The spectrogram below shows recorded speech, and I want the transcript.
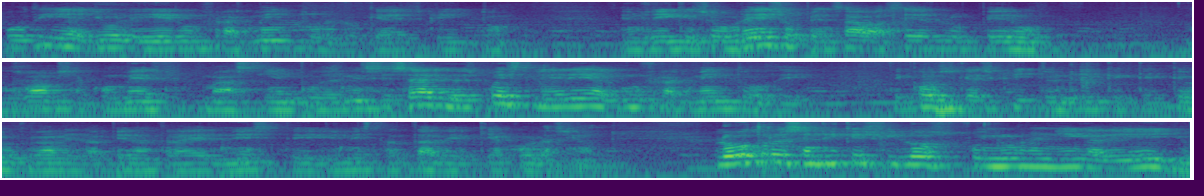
Podría yo leer un fragmento de lo que ha escrito Enrique sobre eso, pensaba hacerlo, pero nos vamos a comer más tiempo del necesario. Después leeré algún fragmento de, de, cosas que ha escrito Enrique que creo que vale la pena traer en, este, en esta tarde aquí a colación. Lo otro es Enrique es filósofo y no reniega de ello.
